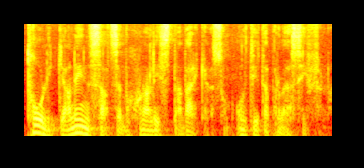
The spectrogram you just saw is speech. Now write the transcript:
tolkande insatser än vad journalisterna verkar det som, om vi tittar på de här siffrorna.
